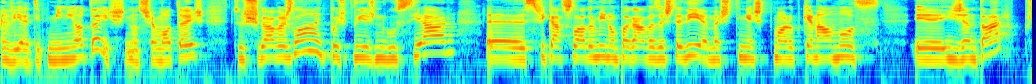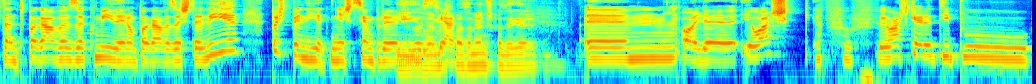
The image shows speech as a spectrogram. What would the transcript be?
havia tipo mini hotéis, não se chama hotéis, tu chegavas lá e depois podias negociar, uh, se ficasses lá a dormir não pagavas a estadia, mas tinhas que tomar o pequeno almoço e, e jantar, portanto pagavas a comida e não pagavas a estadia, depois dependia, tinhas que sempre e negociar. E lembras mais ou menos quanto é que era? Um, olha, eu acho, eu acho que era tipo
